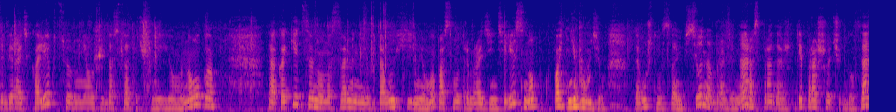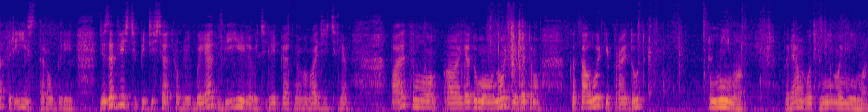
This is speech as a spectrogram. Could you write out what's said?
собирать коллекцию. У меня уже достаточно ее много. Так, какие цены у нас с вами на бытовую химию? Мы посмотрим ради интереса, но покупать не будем. Потому что мы с вами все набрали на распродаже. Где порошочек был за 300 рублей, где за 250 рублей были отбеливатели пятновыводители. Поэтому, а, я думаю, многие в этом каталоге пройдут мимо. Прям вот мимо-мимо.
